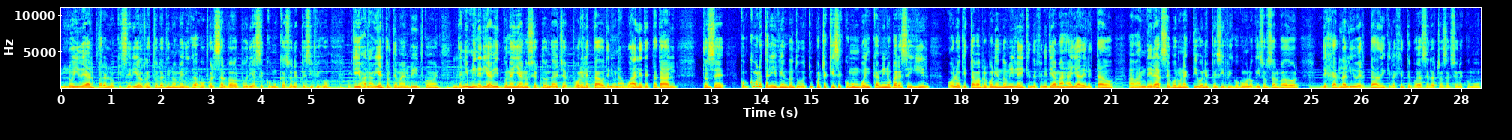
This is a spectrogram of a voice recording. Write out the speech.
lo ideal para lo que sería el resto de Latinoamérica o, El Salvador podría ser como un caso en específico porque ellos han abierto el tema del Bitcoin, tenéis minería Bitcoin allá, ¿no es cierto? Donde hecha por el Estado, tenía una wallet estatal. Entonces, ¿cómo, ¿cómo, lo estarías viendo tú? ¿Tú encuentras que ese es como un buen camino para seguir o lo que estaba proponiendo mi ley, que en definitiva más allá del Estado abanderarse por un activo en específico como lo que hizo El Salvador, dejar la libertad de que la gente pueda hacer las transacciones como,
